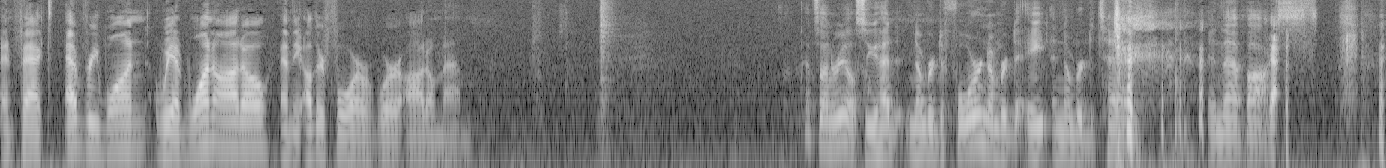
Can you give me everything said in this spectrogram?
In fact, every one we had one auto, and the other four were auto mem. That's unreal. So you had numbered to four, numbered to eight, and numbered to ten in that box. Yes,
